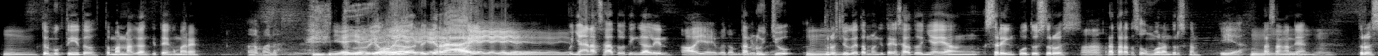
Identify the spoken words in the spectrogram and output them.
Hmm. Itu bukti itu teman magang kita yang kemarin. Ah, mana? Iya iya iya. yang Oh iya iya. Oh iya iya iya. Iya iya. iya iya. Punya anak satu tinggalin. Oh iya betul betul. Kan lucu. Hmm. Terus juga teman kita yang satunya yang sering putus terus. Aha. Rata-rata seumuran terus kan Iya. Hmm. pasangannya. Hmm. Terus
